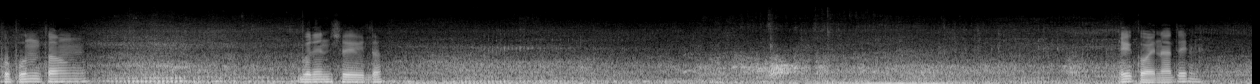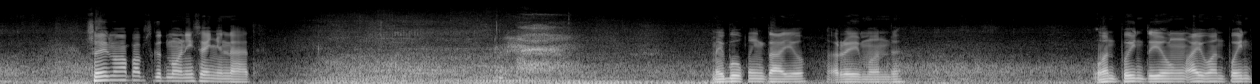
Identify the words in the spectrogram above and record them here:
Papuntang Valenzuela. Eh, kuha natin. So yun mga paps, good morning sa inyong lahat. May booking tayo, Raymond. 1.2 yung, ay 1.3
